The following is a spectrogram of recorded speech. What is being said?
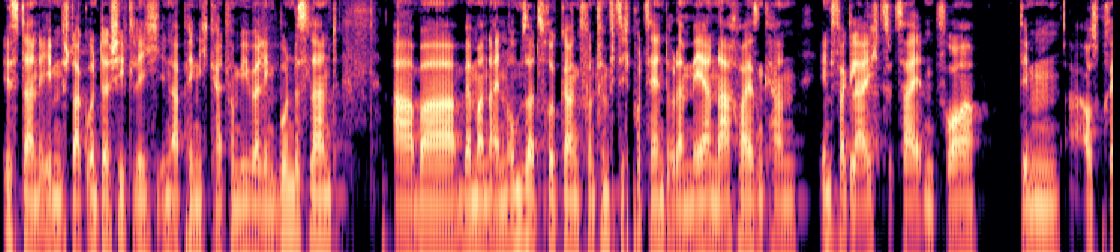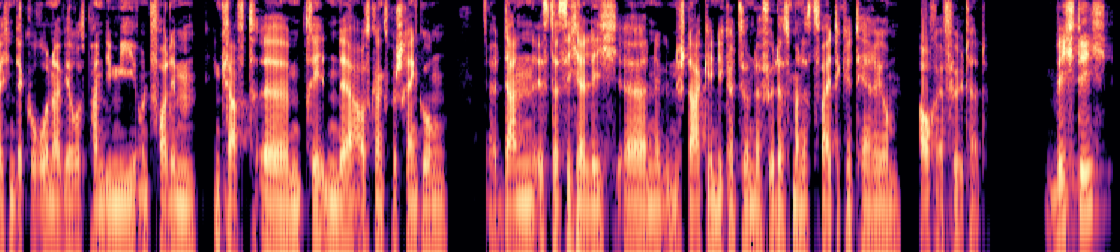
ist dann eben stark unterschiedlich in Abhängigkeit vom jeweiligen Bundesland. Aber wenn man einen Umsatzrückgang von 50 Prozent oder mehr nachweisen kann im Vergleich zu Zeiten vor dem Ausbrechen der Coronavirus-Pandemie und vor dem Inkrafttreten äh, der Ausgangsbeschränkungen, äh, dann ist das sicherlich äh, eine starke Indikation dafür, dass man das zweite Kriterium auch erfüllt hat. Wichtig,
